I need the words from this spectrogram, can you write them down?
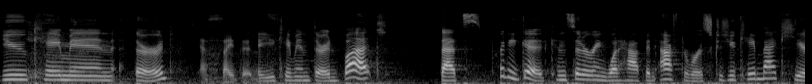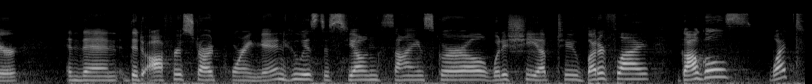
You came in third. Yes, I did. You came in third, but that's pretty good considering what happened afterwards because you came back here and then did offers start pouring in? Who is this young science girl? What is she up to? ButterflEye? Goggles? What?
